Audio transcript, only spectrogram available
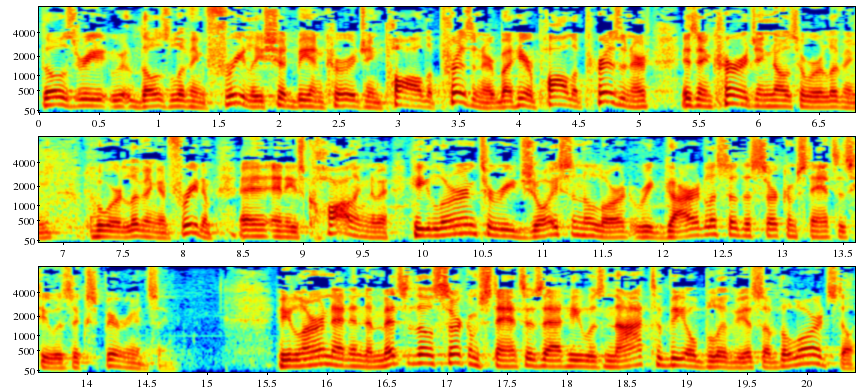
those, re, those living freely should be encouraging Paul the prisoner, but here Paul the prisoner is encouraging those who are living, who are living in freedom. And, and he's calling them, he learned to rejoice in the Lord regardless of the circumstances he was experiencing. He learned that in the midst of those circumstances that he was not to be oblivious of the Lord still.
